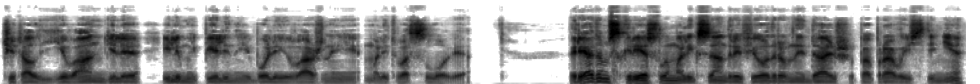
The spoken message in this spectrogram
читал Евангелие или мы пели наиболее важные молитвословия. Рядом с креслом Александры Федоровны дальше, по правой стене,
